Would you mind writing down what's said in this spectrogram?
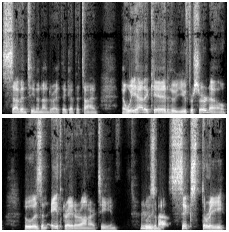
17 and under, I think, at the time. And we had a kid who you for sure know, who was an eighth grader on our team, mm. who was hmm. about six three,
